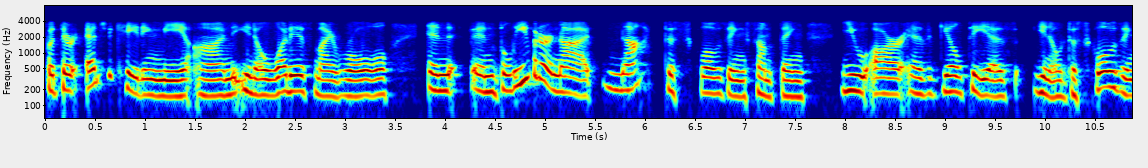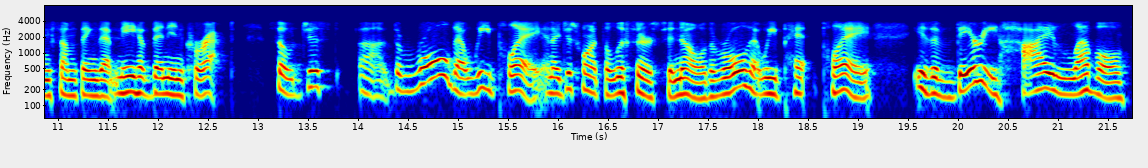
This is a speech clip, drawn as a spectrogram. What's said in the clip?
but they're educating me on you know what is my role and and believe it or not, not disclosing something you are as guilty as you know disclosing something that may have been incorrect. So just uh, the role that we play, and I just want the listeners to know the role that we pe- play is a very high level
